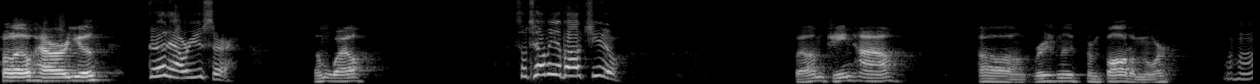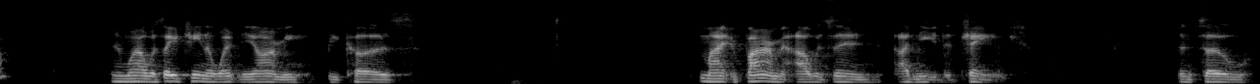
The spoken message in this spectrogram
Hello, how are you? Good. How are you, sir? I'm well. So tell me about you. Well, I'm Gene Howe, uh, originally from Baltimore. Mm-hmm. And when I was 18, I went in the Army because my environment I was in, I needed to change. And so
